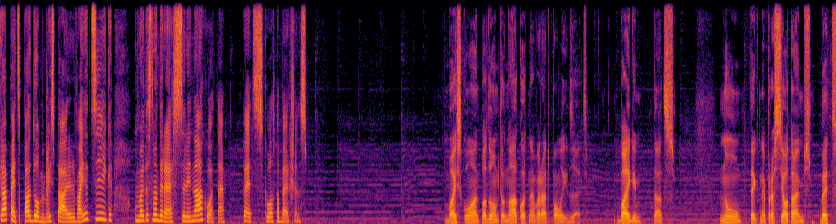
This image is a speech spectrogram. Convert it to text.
kāpēc padome vispār ir vajadzīga un vai tas noderēs arī nākotnē pēc skolas pabeigšanas? Vai skolēnu padomu tev nākotnē varētu palīdzēt? Baigi tāds, nu, teikt, neprasts jautājums, bet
